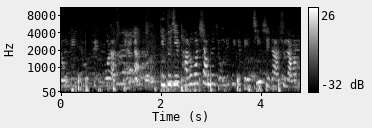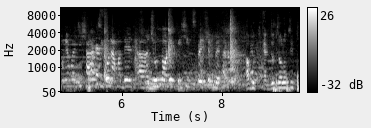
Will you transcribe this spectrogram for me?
জঙ্গলি টু থ্রি ফোর কিনা। কিন্তু যে ভালোবাসা আমরা জঙ্গলি থেকে পেয়েছি সেটা আসলে আমার মনে হয় যে সারা জীবন আমাদের জন্য অনেক বেশি ইন্সপিরেশন হয়ে আবু একজন চলচ্চিত্র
